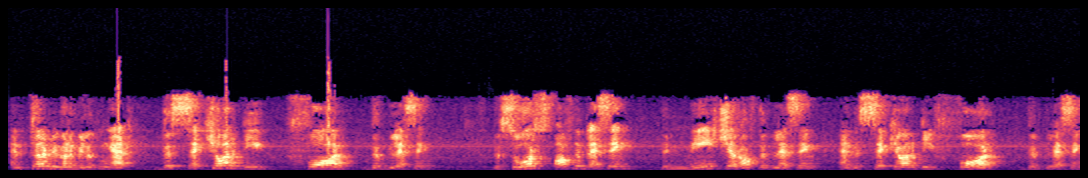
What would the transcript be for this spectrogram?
And third, we're going to be looking at the security for the blessing. The source of the blessing, the nature of the blessing, and the security for the blessing.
